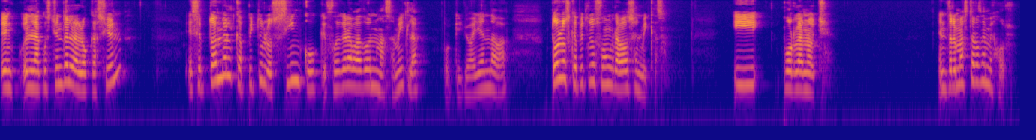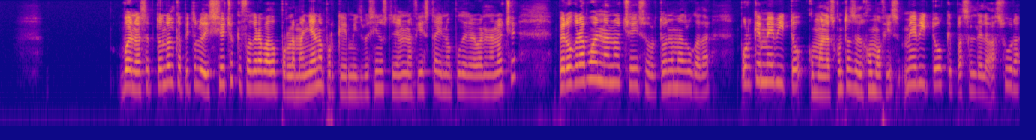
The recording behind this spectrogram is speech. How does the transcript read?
en, la cuestión de la locación, exceptuando el capítulo 5 que fue grabado en Mazamitla, porque yo allá andaba, todos los capítulos fueron grabados en mi casa. Y por la noche. Entre más tarde mejor. Bueno, exceptuando el capítulo 18 que fue grabado por la mañana porque mis vecinos tenían una fiesta y no pude grabar en la noche, pero grabo en la noche y sobre todo en la madrugada porque me evito, como en las juntas del home office, me evito que pase el de la basura,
